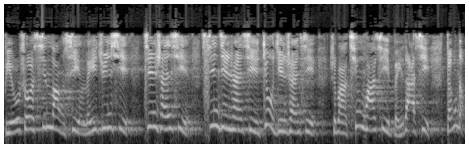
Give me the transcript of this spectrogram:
比如说新浪系、雷军系、金山系、新金山系、旧金山系是吧？清华系、北大系等等，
